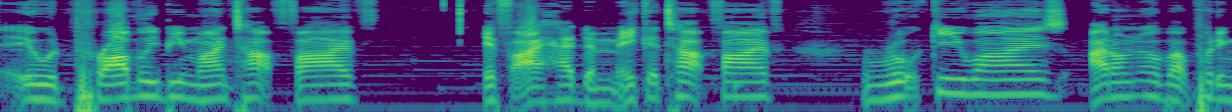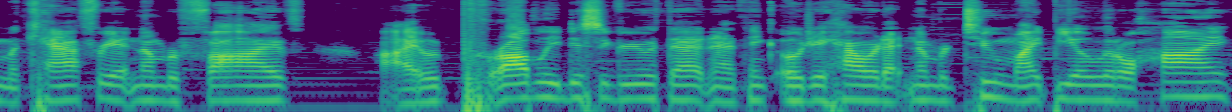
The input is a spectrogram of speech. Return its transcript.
It would probably be my top five if I had to make a top five. Rookie wise, I don't know about putting McCaffrey at number five. I would probably disagree with that, and I think OJ Howard at number two might be a little high,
